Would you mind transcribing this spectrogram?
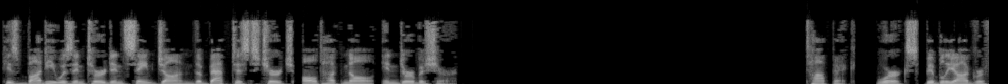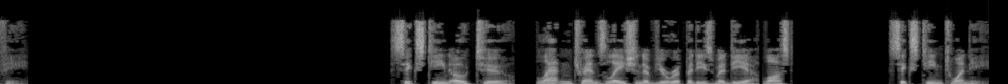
His body was interred in St John the Baptist's Church, Ault Hucknall, in Derbyshire. Works bibliography 1602. Latin translation of Euripides' Medea lost 1620.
